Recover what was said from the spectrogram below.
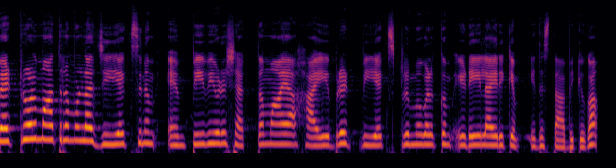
പെട്രോൾ മാത്രമുള്ള ജി എക്സിനും എം പി വിയുടെ ശക്തമായ ഹൈബ്രിഡ് വി എക്സ് ട്രിമുകൾക്കും ഇടയിലായിരിക്കും ഇത് സ്ഥാപിക്കുക.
